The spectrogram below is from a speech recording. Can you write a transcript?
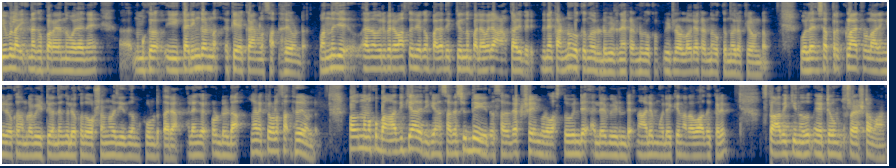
ഈവിളൈ എന്നൊക്കെ പറയുന്ന പോലെ തന്നെ നമുക്ക് ഈ കരിങ്കണ്ണ് ഒക്കെ സാധ്യതയുണ്ട്. വന്ന് ഒരു പരവാസ്തുവിലൊക്കെ പല ദിക്കിൽ നിന്നും പല പല ആൾക്കാർ വരും. ഇതിനെ കണ്ണ് വെക്കുന്നവരുണ്ട് വീടിനെ കണ്ണ് വെക്കും വീട്ടിലുള്ളവരെ കണ്ണ് വെക്കുന്നവരൊക്കെ ഉണ്ട്. അതുപോലെ ശത്രുക്കളായിട്ടുള്ള ആരെങ്കിലുമൊക്കെ നമ്മുടെ വീട്ടിൽ എന്തെങ്കിലുമൊക്കെ ദോഷങ്ങൾ ചെയ്ത് നമുക്ക് കൊണ്ടുതരാം അല്ലെങ്കിൽ കൊണ്ടിടാം അങ്ങനെയൊക്കെയുള്ള സാധ്യതയുണ്ട്. അപ്പോൾ അത് നമുക്ക് ബാധിക്കാതിരിക്കാൻ സ്ഥലശുദ്ധി ചെയ്ത് സ്ഥലരക്ഷയും കൂടെ വസ്തുവിന്റെ അല്ലെങ്കിൽ വീടിന്റെ നാല് മൂലയ്ക്ക് നടവാതുക്കലും സ്ഥാപിക്കുന്നതും ഏറ്റവും ശ്രേഷ്ഠമാണ്.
